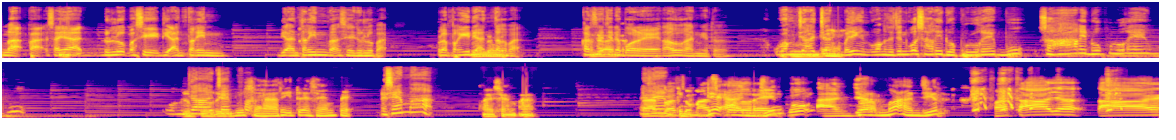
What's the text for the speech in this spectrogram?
enggak pak, saya dulu masih dianterin, dianterin pak saya dulu pak. Pulang pergi diantar pak. Kan saya Aduh, tidak aduh. boleh tahu kan gitu. Uang Hmm. jajan, bayangin uang jajan gue sehari dua puluh ribu, sehari dua puluh ribu. Uang Dua puluh jajan ribu pak. sehari itu SMP. SMA, Oh, SMA. Nah, SMA. gue cuma sepuluh anjir. ribu anjir. Sama anjir. Makanya, tae.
